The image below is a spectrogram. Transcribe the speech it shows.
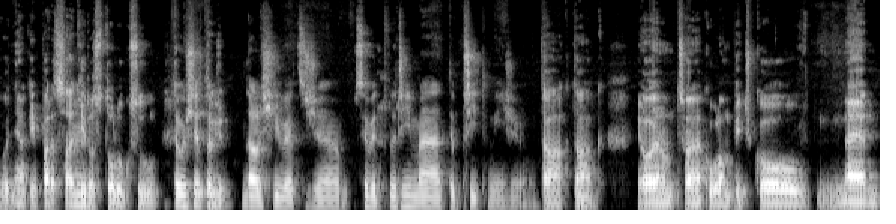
od nějakých 50 hmm. do 100 luxů. To už je to takže... další věc, že si vytvoříme ty přítmí, že jo? Tak, tak. Hmm. Jo, jenom třeba nějakou lampičkou, ne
